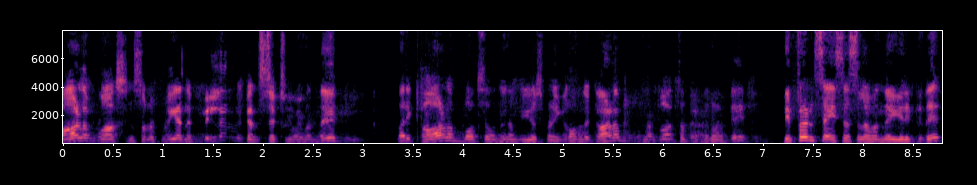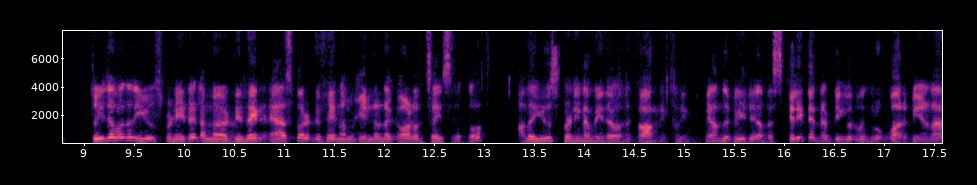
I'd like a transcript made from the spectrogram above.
காலம் பாக்ஸ்னு சொல்லக்கூடிய அந்த பில்லர் கன்ஸ்ட்ரக்ஷன் வந்து மாதிரி காலம் பாக்ஸை வந்து நம்ம யூஸ் பண்ணிக்கிறோம் அந்த காலம் பாக்ஸ் வந்து டிஃப்ரெண்ட் சைஸஸில் வந்து இருக்குது. ஸோ இதை வந்து யூஸ் பண்ணிட்டு நம்ம டிசைன் ஆஸ் பர் டிசைன் நமக்கு என்னென்ன காலம் சைஸ் இருக்கோ அதை யூஸ் பண்ணி நம்ம இதை வந்து காங்கிரீட் பண்ணிக்கோங்க. அந்த வீடு அந்த ஸ்கெலிட்டன் அப்படிங்கிறது வந்து ரொம்ப அருமையான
